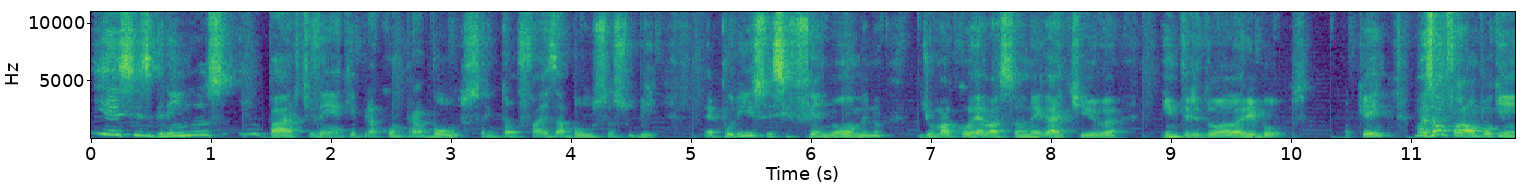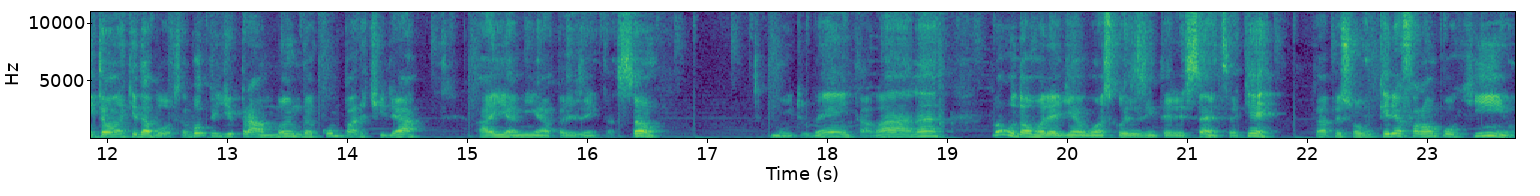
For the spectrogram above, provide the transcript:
E esses gringos, em parte, vêm aqui para comprar bolsa, então faz a bolsa subir. É por isso esse fenômeno de uma correlação negativa entre dólar e bolsa ok? Mas vamos falar um pouquinho então aqui da bolsa. Eu vou pedir para Amanda compartilhar aí a minha apresentação. Muito bem, tá lá, né? Vamos dar uma olhadinha em algumas coisas interessantes aqui, tá, pessoal? Eu queria falar um pouquinho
